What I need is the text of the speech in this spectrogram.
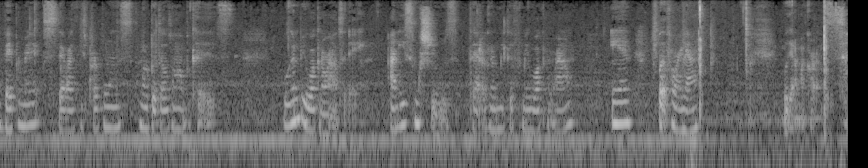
Vapor Max. They're like these purple ones. I'm gonna put those on because we're gonna be walking around today. I need some shoes that are gonna be good for me walking around. And, but for right now, we got my cards. So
